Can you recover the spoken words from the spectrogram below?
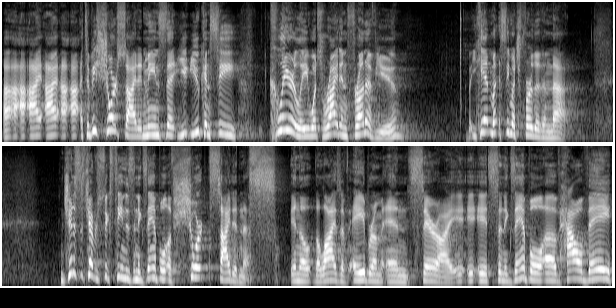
Uh, I, to be short sighted means that you, you can see clearly what's right in front of you, but you can't see much further than that. Genesis chapter 16 is an example of short sightedness in the, the, lives of Abram and Sarai. It, it's an example of how they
